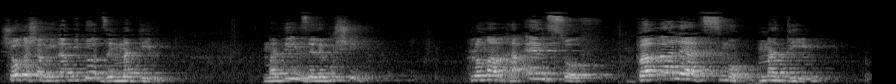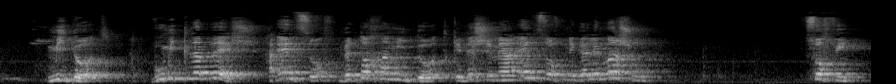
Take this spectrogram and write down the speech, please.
שורש המילה מידות זה מדים. מדים זה לבושים. כלומר, האין סוף ברא לעצמו מדים, מידות, והוא מתלבש, האין סוף, בתוך המידות, כדי שמהאין סוף נגלה משהו סופי.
